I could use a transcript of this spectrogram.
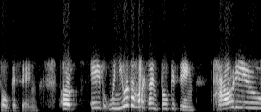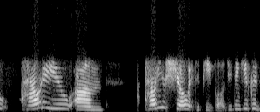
focusing? Uh, Abe, when you have a hard time focusing, how do you how do you um how do you show it to people? Do you think you could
